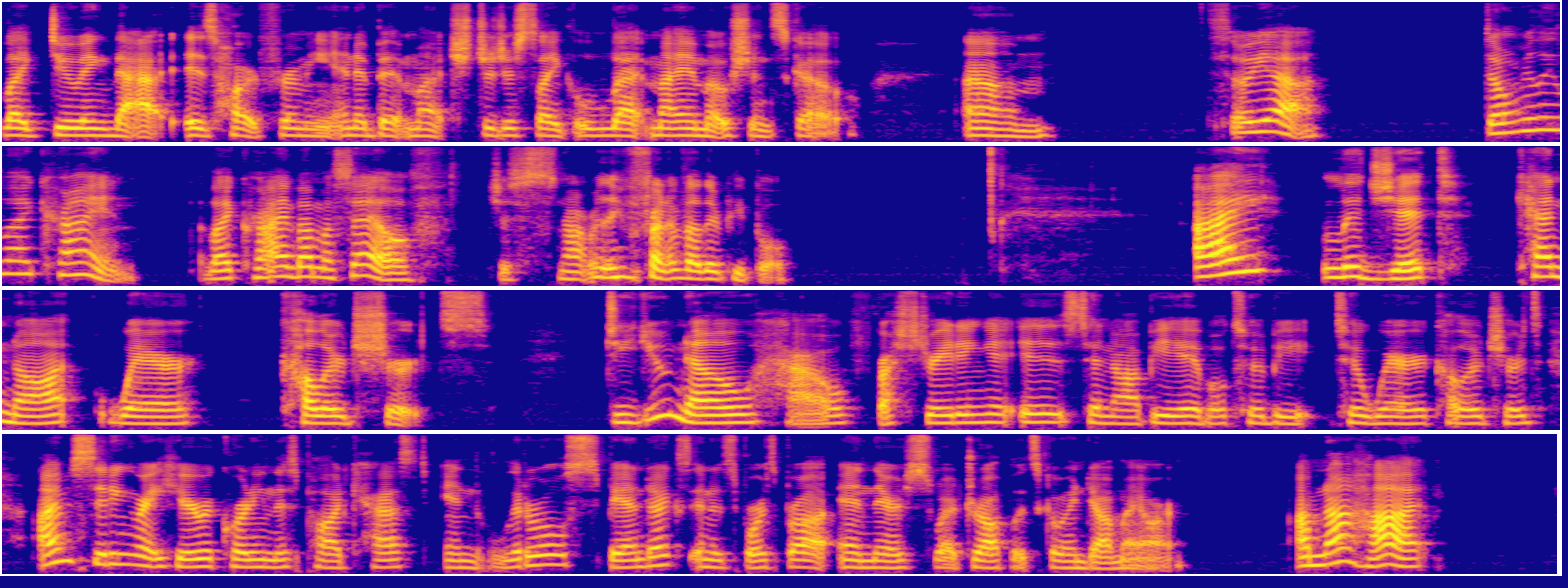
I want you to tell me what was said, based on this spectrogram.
like doing that is hard for me and a bit much to just like let my emotions go. Um so yeah. Don't really like crying. I like crying by myself, just not really in front of other people. I legit cannot wear colored shirts. Do you know how frustrating it is to not be able to be to wear colored shirts? I'm sitting right here recording this podcast in literal spandex and a sports bra and there's sweat droplets going down my arm. I'm not hot.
